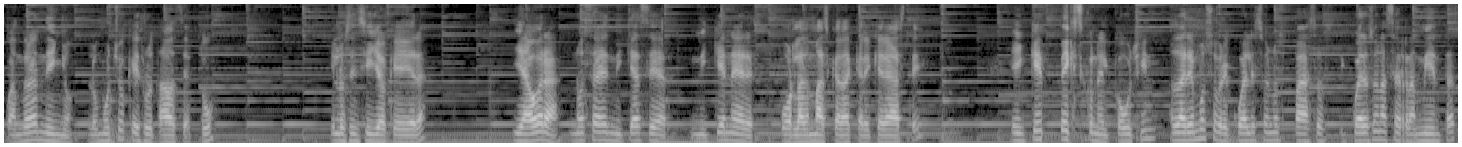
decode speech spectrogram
cuando eras niño lo mucho que disfrutabas ser tú? ¿Y lo sencillo que era? ¿Y ahora no sabes ni qué hacer ni quién eres por las máscaras que creaste? En qué PEX con el coaching hablaremos sobre cuáles son los pasos y cuáles son las herramientas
